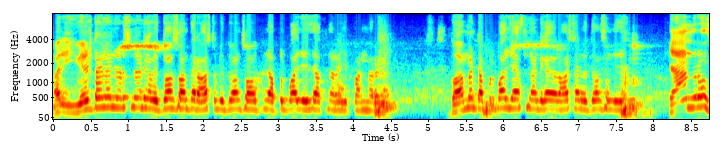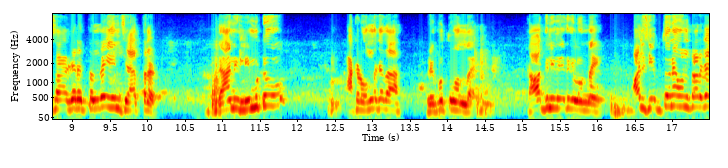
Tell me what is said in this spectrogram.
మరి టైంలో నడుస్తున్నాడు విధ్వంసం అంతా రాష్ట్ర విధ్వంసం అవుతుంది అప్పుల పాలు చేసేస్తున్నారని చెప్పి అంటున్నారు కదా. గవర్నమెంట్ అప్పుల పాలు చేస్తున్నట్టు కదా రాష్ట్రాన్ని విధ్వంసం చేసి కేంద్రం సహకరిస్తుంది ఈయన చేస్తున్నాడు. దాని లిమిటు అక్కడ ఉంది కదా ప్రభుత్వం ఉంది. కాగ్ నివేదికలు ఉన్నాయి. వాళ్ళు చెప్తూనే ఉంటారుగా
